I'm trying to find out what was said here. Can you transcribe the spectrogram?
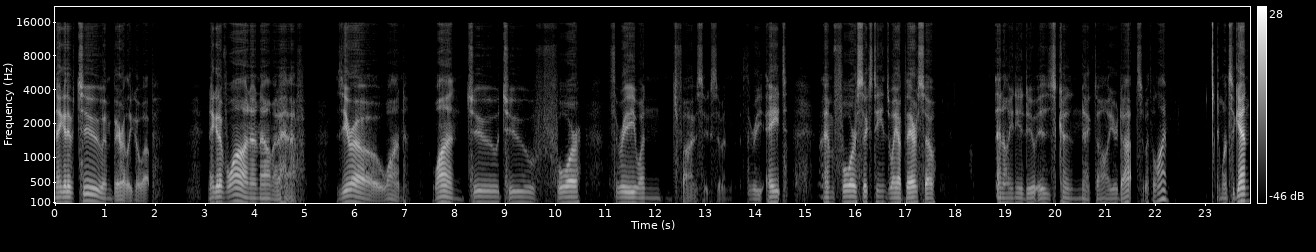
Negative 2 and barely go up negative 1, and now I'm at a half. 0, 1, 1, 2, 2, 4, 3, 1, 5, 6, 7, 3, 8, and 4, 16's way up there, so and all you need to do is connect all your dots with a line. And once again,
